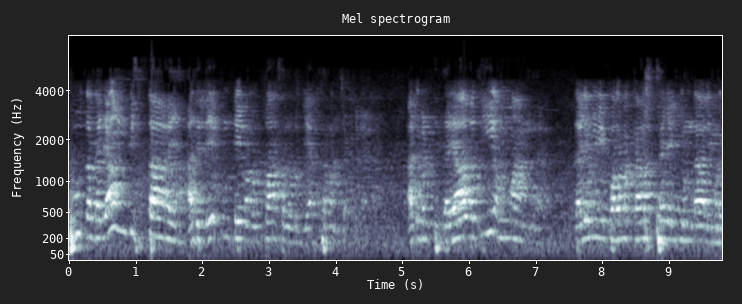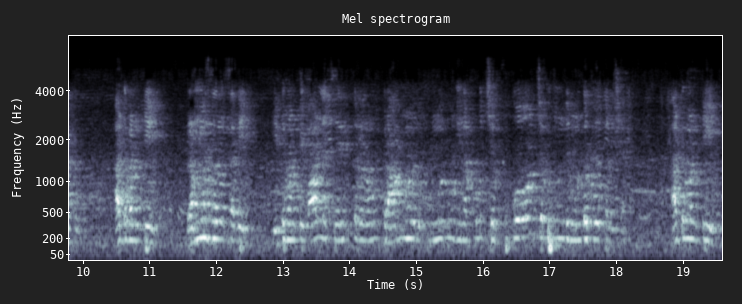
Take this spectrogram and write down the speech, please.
భూత దయాంబిస్తారయ అది లేకుంటే మన ఉపాసనలు వ్యర్థమని చెప్పినాడు అటువంటి దయావతి అమ్మ అన్నారు. దయమే పరమ కాష్టయ్యి ఉండాలి మనకు. అటువంటి బ్రహ్మ సంసది ఇటువంటి వాళ్ళ చరిత్రను బ్రాహ్మణుడు కుమ్ముకూడినప్పుడు చెప్పుకో చెబుతుంది ముందుకు కలిసి అటువంటి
